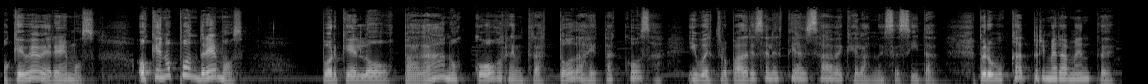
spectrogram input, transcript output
o qué beberemos o qué nos pondremos, porque los paganos corren tras todas estas cosas y vuestro Padre Celestial sabe que las necesita. Pero buscad primeramente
